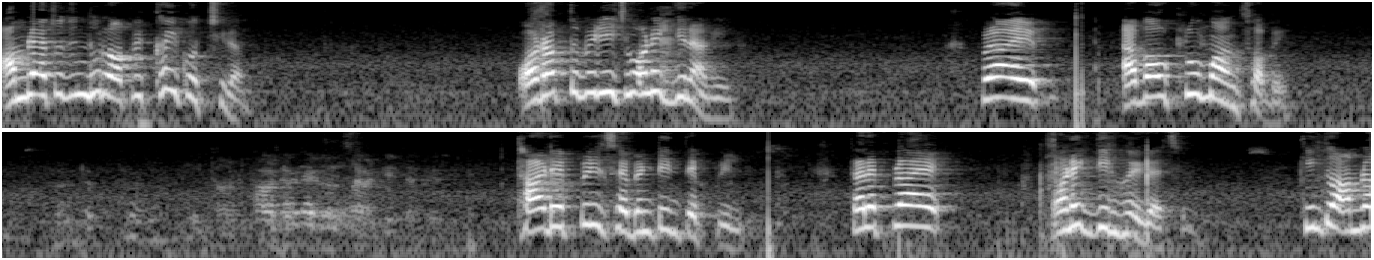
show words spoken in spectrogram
আমরা এতদিন ধরে অপেক্ষাই করছিলাম। অর্ডার তো বেরিয়েছে অনেক দিন আগে, প্রায় অ্যাবাউট টু মান্থস হবে। থার্ড এপ্রিল সেভেন্টিন্থ এপ্রিল তাহলে প্রায় অনেক দিন হয়ে গেছে। কিন্তু আমরা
